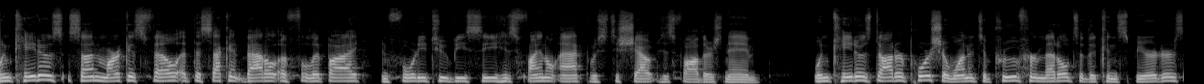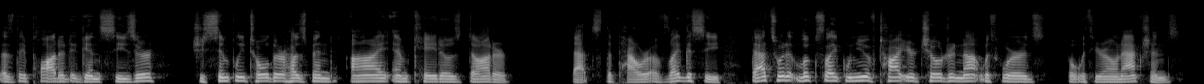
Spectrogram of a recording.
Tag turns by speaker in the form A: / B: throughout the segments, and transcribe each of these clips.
A: When Cato's son Marcus fell at the Second Battle of Philippi in 42 BC, his final act was to shout his father's name. When Cato's daughter Porcia wanted to prove her mettle to the conspirators as they plotted against Caesar, she simply told her husband, I am Cato's daughter. That's the power of legacy. That's what it looks like when you have taught your children not with words, but with your own actions.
